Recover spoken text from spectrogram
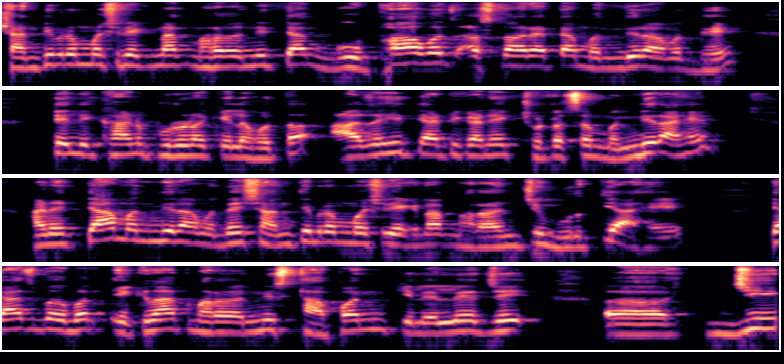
शांती ब्रह्मश्री एकनाथ महाराजांनी त्या गुफावच असणाऱ्या त्या मंदिरामध्ये ते लिखाण पूर्ण केलं होतं. आजही त्या ठिकाणी एक छोटंसं मंदिर आहे आणि त्या मंदिरामध्ये शांती ब्रह्मश्री एकनाथ महाराजांची मूर्ती आहे. त्याचबरोबर एकनाथ महाराजांनी स्थापन केलेले जे जी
